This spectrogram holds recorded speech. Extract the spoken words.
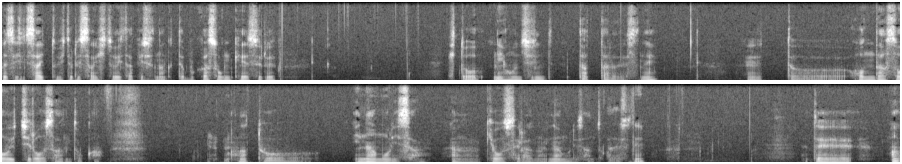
別に斎藤ひとりさん一人だけじゃなくて僕が尊敬する人日本人だったらですねえっと本田宗一郎さんとかあと稲森さんあの京セラの稲森さんとかですね、まあ、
